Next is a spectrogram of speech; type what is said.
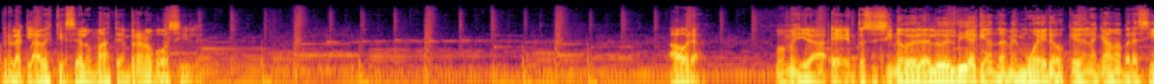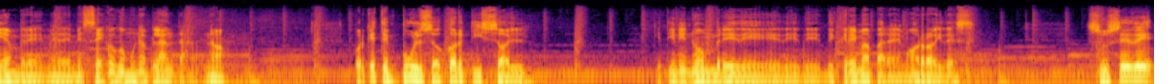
Pero la clave es que sea lo más temprano posible. Ahora, vos me dirás, eh, entonces si no veo la luz del día, ¿qué onda? Me muero, quedo en la cama para siempre, me, seco como una planta. No. Porque este impulso cortisol, que tiene nombre de, de crema para hemorroides, sucede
